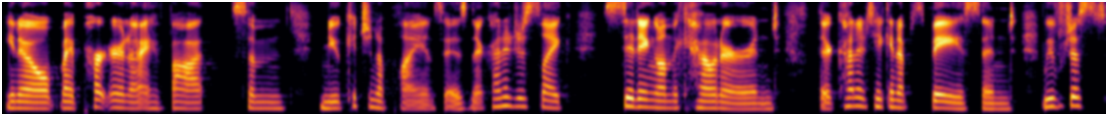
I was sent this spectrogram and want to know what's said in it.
you know my partner and i have bought some new kitchen appliances and they're kind of just like sitting on the counter and they're kind of taking up space and we've just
